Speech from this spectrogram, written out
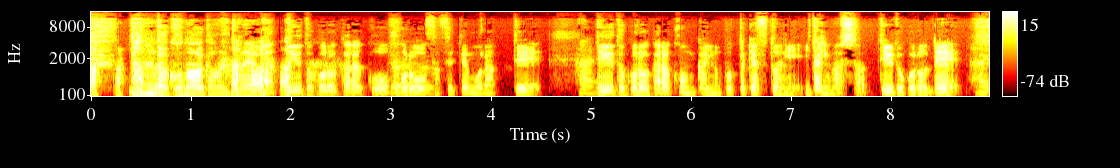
なんだこのアカウント名はっていうところからこうフォローさせてもらって、っていうところから今回のポッドキャストに至りましたっていうところで、はい、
